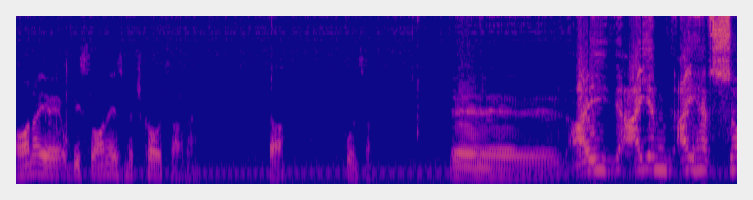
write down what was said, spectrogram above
Ona je, v bistvu ona je iz Mečkovca, ne. Ta, punca. Uh, I, I am, I have so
